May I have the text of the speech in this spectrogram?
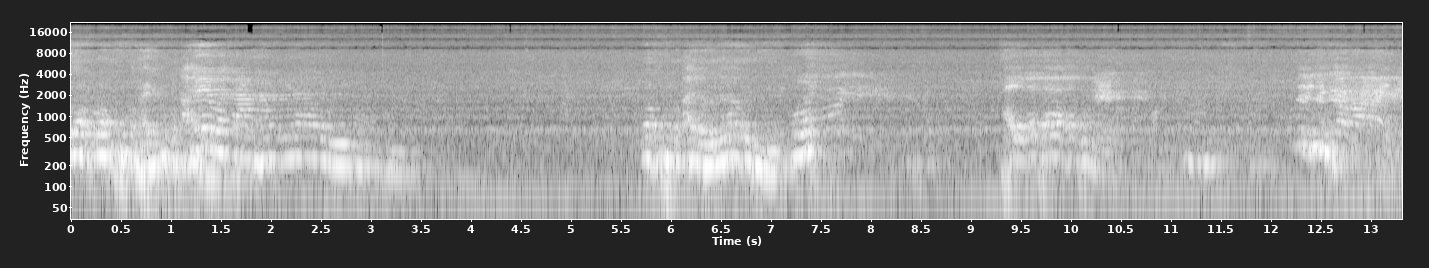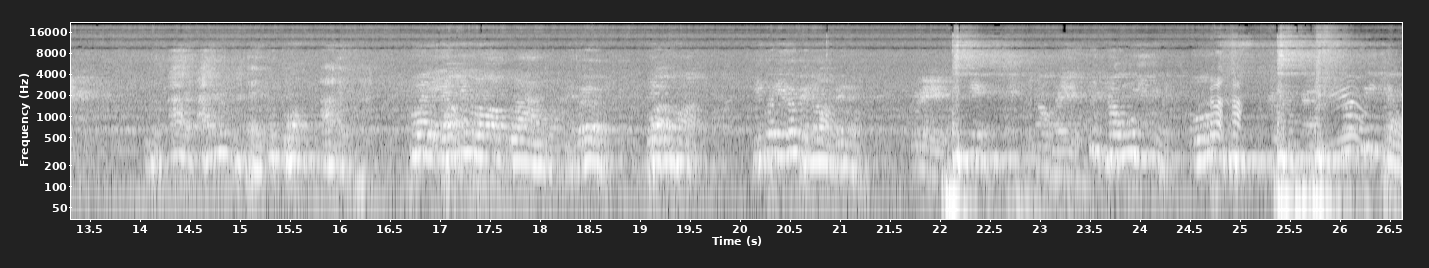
รอบรอบผู้ไทยผู้ไทย เทวตาฮักที่เราวันนี้ค่ะ รอบผู้ไทยเราเล่าดี โอ๊ย เขาก็พ่อเขาคุณเนี่ยนี่ยังไงไอ้เนี่ย อ้ายอ้ายผู้ไทยผู้พ่ออ้าย พอแล้วยังรอกว่าเออเดี๋ยวหอดนี่คนนี้ก็เป็นน้องได้เลยเว้ยนี่ไม่ต้องให้น้องมีโอ้น้องมีแขว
